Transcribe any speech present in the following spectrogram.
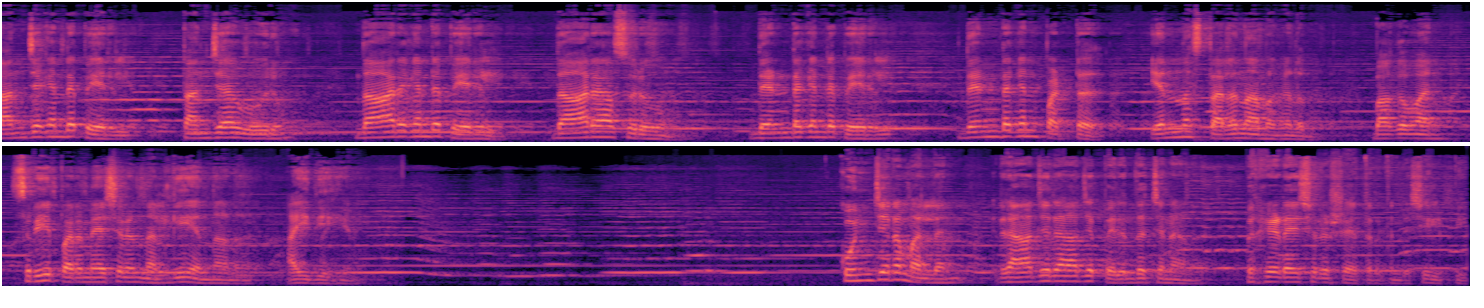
തഞ്ചകന്റെ പേരിൽ തഞ്ചാവൂരും ധാരകന്റെ പേരിൽ ധാരാസുരവും ദണ്ഡകന്റെ പേരിൽ ദണ്ഡകൻ പട്ട് എന്ന സ്ഥലനാമങ്ങളും ഭഗവാൻ ശ്രീ പരമേശ്വരൻ നൽകി എന്നാണ് ഐതിഹ്യം. കുഞ്ചരമല്ലൻ രാജരാജ പെരുന്തച്ചനാണ് ബൃഹടേശ്വര ക്ഷേത്രത്തിന്റെ ശില്പി.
